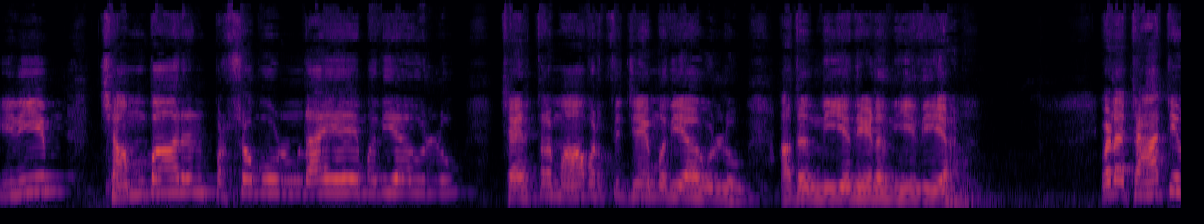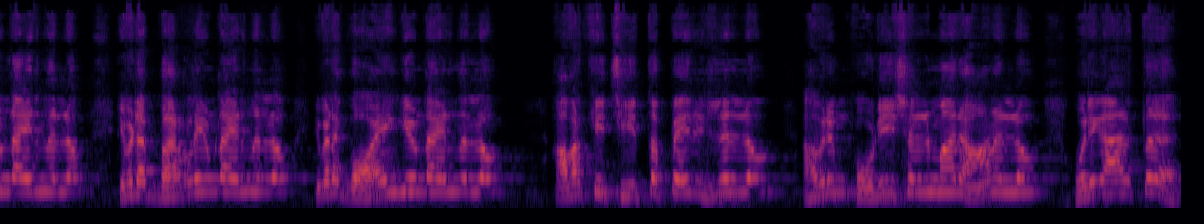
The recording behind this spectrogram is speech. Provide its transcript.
ഇനിയും ചമ്പാരൻ പ്രക്ഷോഭവും ഉണ്ടായേ മതിയാവുള്ളൂ. ചരിത്രം ആവർത്തിച്ചേ മതിയാവുള്ളൂ. അത് നിയതിയുടെ നീതിയാണ്. ഇവിടെ ടാറ്റി ഉണ്ടായിരുന്നല്ലോ ഇവിടെ ബർലി ഉണ്ടായിരുന്നല്ലോ ഇവിടെ ഗോയങ്കി ഉണ്ടായിരുന്നല്ലോ. അവർക്ക് ഈ ചീത്തപ്പേരില്ലല്ലോ. അവരും കോടീശ്വരന്മാരാണല്ലോ. ഒരു കാലത്ത്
